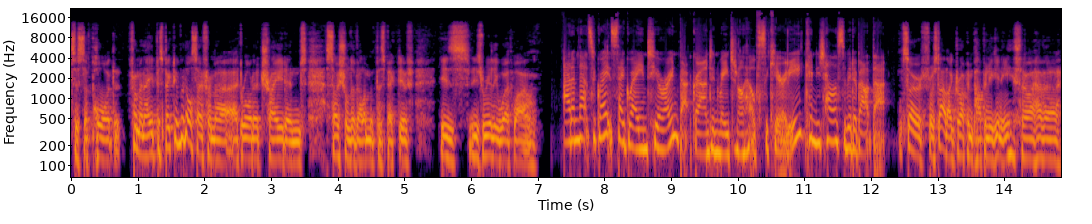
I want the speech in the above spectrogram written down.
to support from an aid perspective, but also from a, a broader trade and social development perspective is, is really worthwhile. Adam, that's a great segue into your own background in regional health security. Can you tell us a bit about that? So, for a start, I grew up in Papua New Guinea, so I have a,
